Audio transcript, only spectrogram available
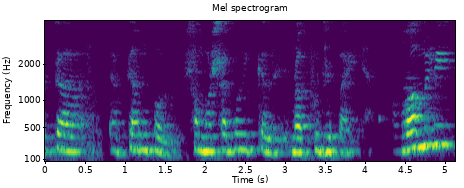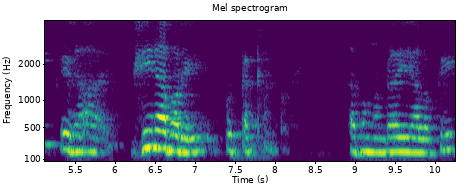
একটা এক্সাম্পল সমসাময়িক কালে আমরা খুঁজে পাই না। আওয়ামী লীগ এ রায় ঘৃণা ভরে প্রত্যাখ্যান করে এবং আমরা এই আলোকেই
